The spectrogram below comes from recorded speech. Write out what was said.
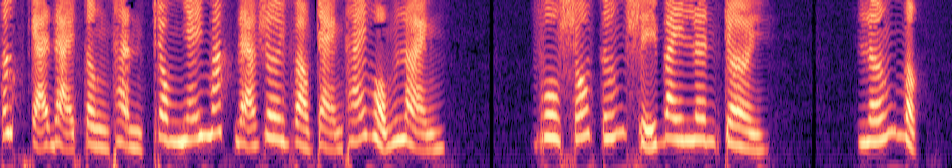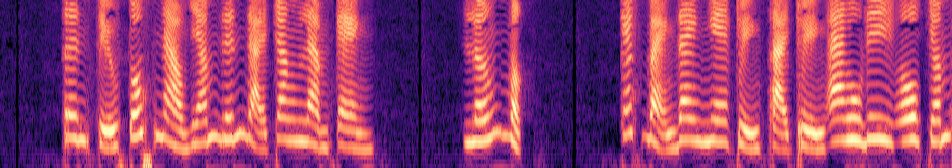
Tất cả đại tần thành trong nháy mắt đã rơi vào trạng thái hỗn loạn. Vô số tướng sĩ bay lên trời. Lớn mật. Tên tiểu tốt nào dám đến Đại Trăng làm càng. Lớn mật. Các bạn đang nghe truyện tại truyện audio.fiz.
